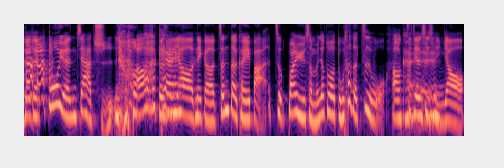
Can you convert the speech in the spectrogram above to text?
对对，多元价值，然后 就是要那个真的可以把这关于什么叫做独特的自我，OK，这件事情要。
